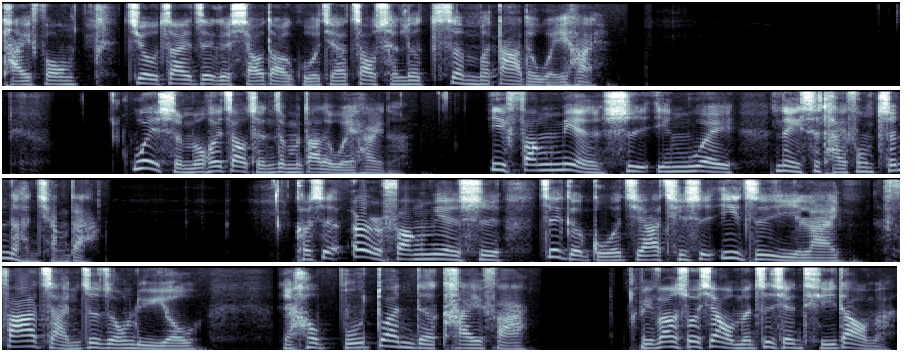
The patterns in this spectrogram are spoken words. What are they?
台风就在这个小岛国家造成了这么大的危害。为什么会造成这么大的危害呢？一方面是因为那一次台风真的很强大。可是二方面是这个国家其实一直以来发展这种旅游，然后不断的开发，比方说像我们之前提到嘛，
